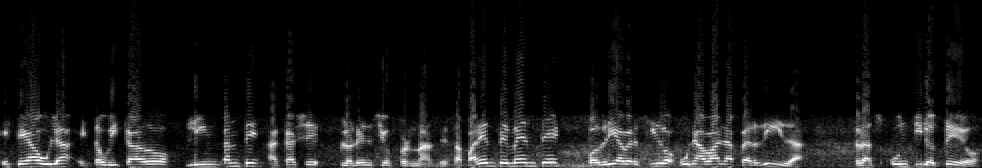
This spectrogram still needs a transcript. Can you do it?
este aula está ubicado lindante a calle Florencio Fernández. Aparentemente podría haber sido una bala perdida tras un tiroteo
